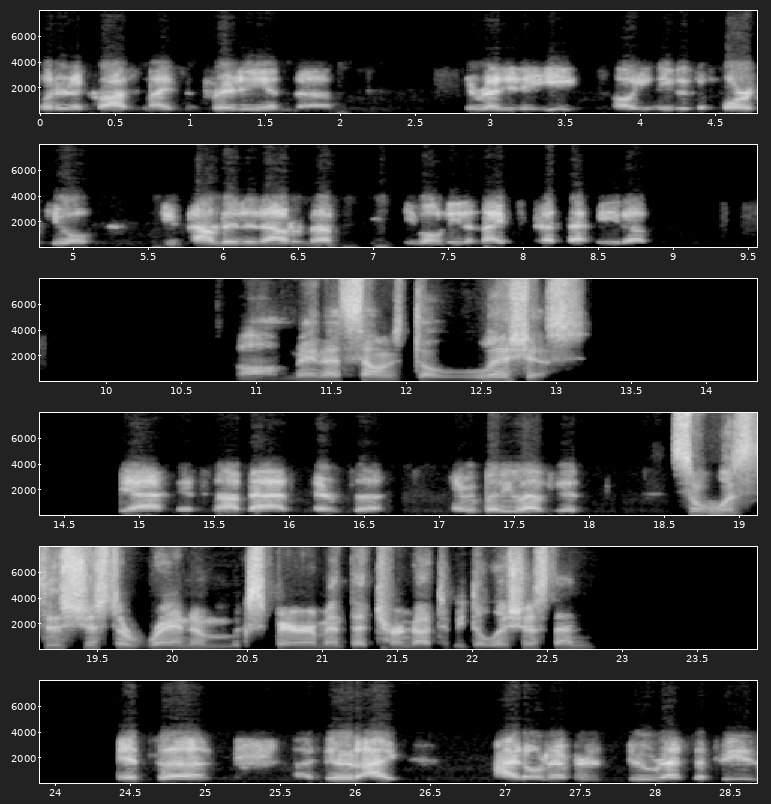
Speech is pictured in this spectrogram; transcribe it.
put it across nice and pretty, and uh, you're ready to eat. All you need is a fork. You'll you pounded it out enough, you won't need a knife to cut that meat up. Oh man, that sounds delicious. Yeah, it's not bad. There's, uh, everybody loves it. So was this just a random experiment that turned out to be delicious then? it's a uh, dude, I I don't ever do recipes.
